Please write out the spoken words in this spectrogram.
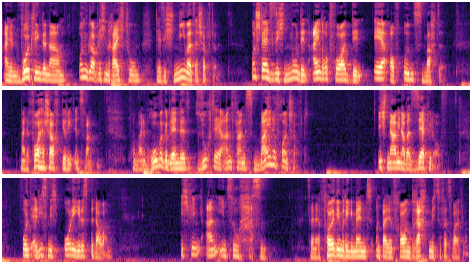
einen wohlklingenden Namen, unglaublichen Reichtum, der sich niemals erschöpfte. Und stellen Sie sich nun den Eindruck vor, den er auf uns machte. Meine Vorherrschaft geriet ins Wanken. Von meinem Ruhme geblendet, suchte er anfangs meine Freundschaft. Ich nahm ihn aber sehr kühl auf. Und er ließ mich ohne jedes Bedauern. Ich fing an, ihn zu hassen. Seine Erfolge im Regiment und bei den Frauen brachten mich zur Verzweiflung.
